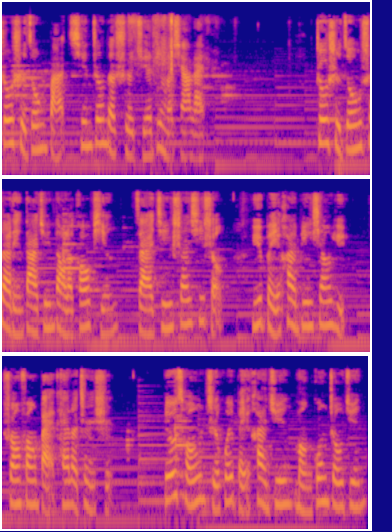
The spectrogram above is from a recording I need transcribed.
周世宗把亲征的事决定了下来。周世宗率领大军到了高平，在今山西省，与北汉兵相遇，双方摆开了阵势。刘琮指挥北汉军猛攻周军，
